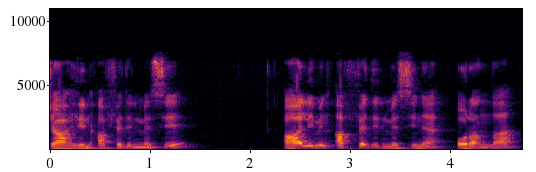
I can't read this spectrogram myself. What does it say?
cahilin affedilmesi, alimin affedilmesine oranla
